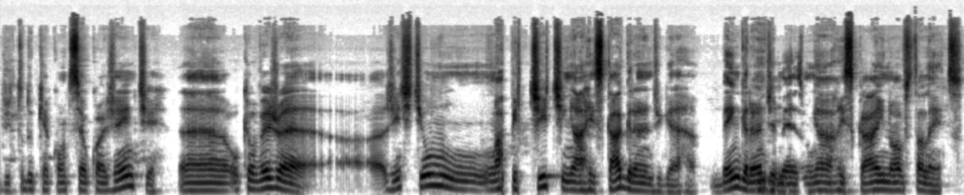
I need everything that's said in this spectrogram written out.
de tudo que aconteceu com a gente, é, o que eu vejo é a gente tinha um, um, apetite em arriscar grande, Guerra, bem grande uhum. mesmo, em arriscar em novos talentos.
